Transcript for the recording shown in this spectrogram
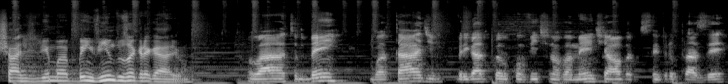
Charles Lima, bem-vindos a Gregário. Olá, tudo bem? Boa tarde, obrigado pelo convite novamente, Álvaro, sempre um prazer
